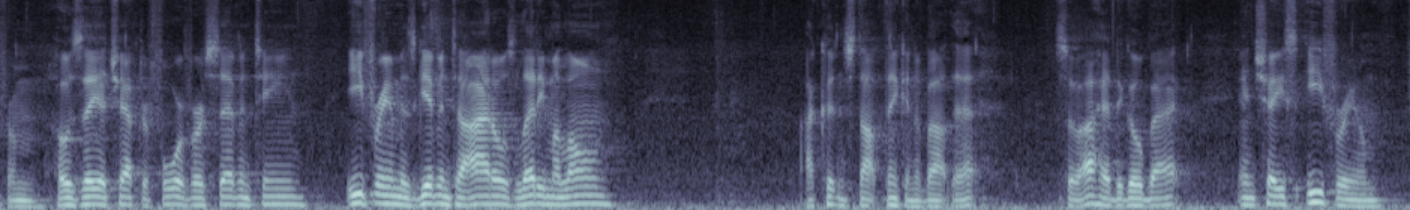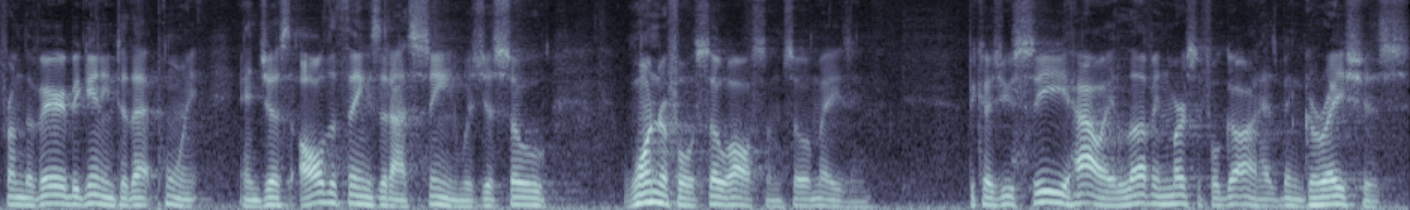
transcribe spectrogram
from Hosea chapter 4, verse 17. Ephraim is given to idols, let him alone. I couldn't stop thinking about that. So I had to go back and chase Ephraim from the very beginning to that point, and just all the things that I seen was just so wonderful, so awesome, so amazing. Because you see how a loving, merciful God has been gracious,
